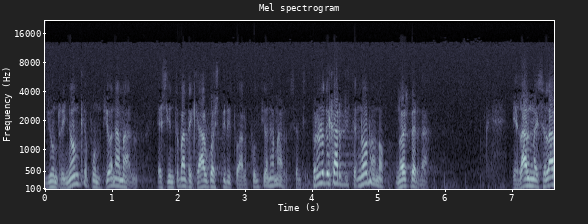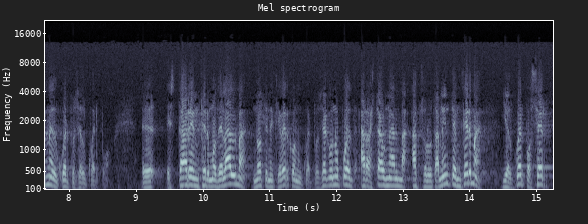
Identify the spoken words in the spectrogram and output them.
Y un riñón que funciona mal es síntoma de que algo espiritual funciona mal. Pero no Descartes dice, no, no, no, no es verdad. El alma es el alma, el cuerpo es el cuerpo. Eh, estar enfermo del alma no tiene que ver con un cuerpo. O sea que uno puede arrastrar un alma absolutamente enferma y el cuerpo ser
